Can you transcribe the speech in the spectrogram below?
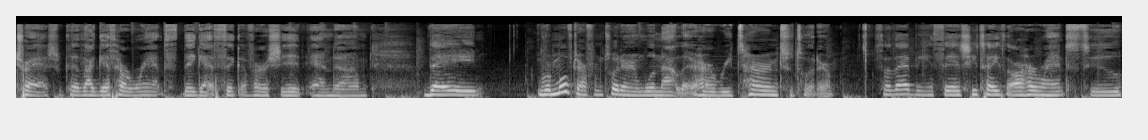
trash because I guess her rants they got sick of her shit and um, they removed her from Twitter and will not let her return to Twitter. So that being said, she takes all her rants to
